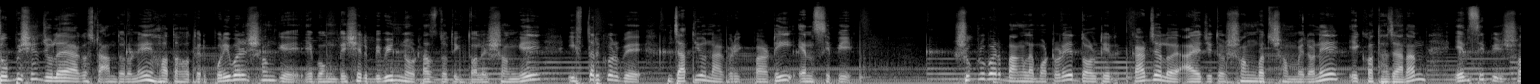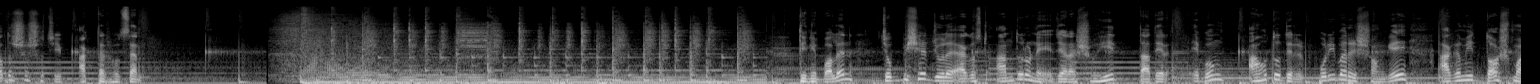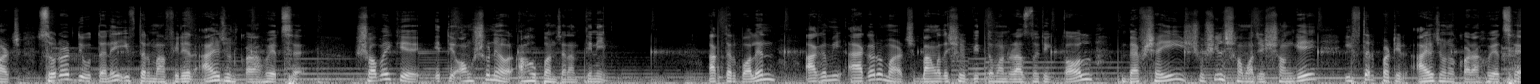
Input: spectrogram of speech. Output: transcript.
চব্বিশে July August আন্দোলনে হতাহতের পরিবারের সঙ্গে এবং দেশের বিভিন্ন রাজনৈতিক দলের সঙ্গে ইফতার করবে জাতীয় নাগরিক পার্টি এনসিপি। শুক্রবার বাংলা মোটরে দলটির কার্যালয়ে আয়োজিত সংবাদ সম্মেলনে কথা জানান এনসিপির সদস্য সচিব আক্তার হোসেন। তিনি বলেন, চব্বিশের জুলাই আগস্ট আন্দোলনে যারা শহীদ, তাদের এবং আহতদের পরিবারের সঙ্গে আগামী দশ মার্চ সোহরার্দি উদ্যানে ইফতার মাহফিলের আয়োজন করা হয়েছে। সবাইকে এতে অংশ নেওয়ার আহ্বান জানান তিনি। আক্তার বলেন, আগামী এগারো মার্চ বাংলাদেশের বিদ্যমান রাজনৈতিক দল, ব্যবসায়ী সুশীল সমাজের সঙ্গে ইফতার পার্টির আয়োজনও করা হয়েছে।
